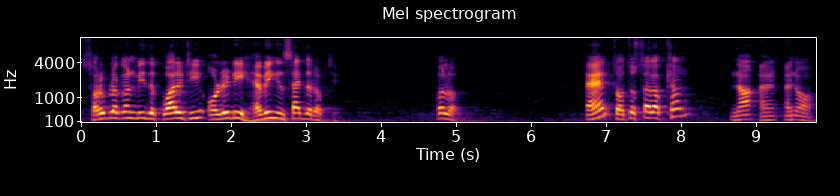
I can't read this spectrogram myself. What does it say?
Sarup Lakshan means the quality already having inside that object. Follow? And Tatastha Lakshan, na, and, uh, know,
